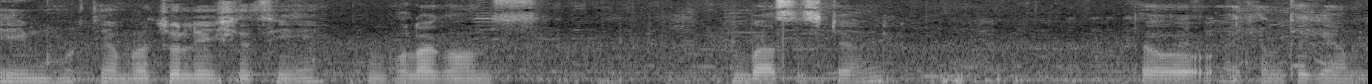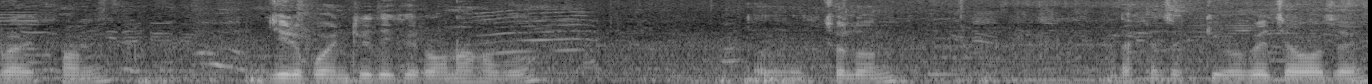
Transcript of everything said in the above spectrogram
এই মুহূর্তে আমরা চলে এসেছি ভোলাগঞ্জ বাস স্ট্যান্ড। তো এখান থেকে আমরা এখন জিরো পয়েন্টের দিকে রওনা হব। তো চলুন দেখা যাক কীভাবে যাওয়া যায়।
